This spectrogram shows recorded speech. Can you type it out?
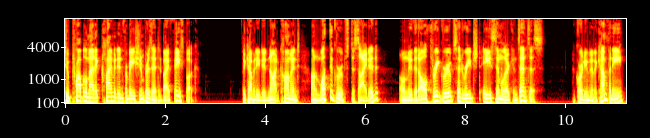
to problematic climate information presented by Facebook. The company did not comment on what the groups decided, only that all three groups had reached a similar consensus. According to the company,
